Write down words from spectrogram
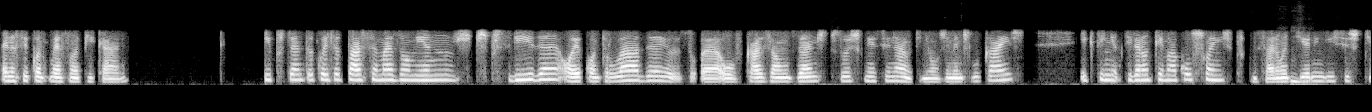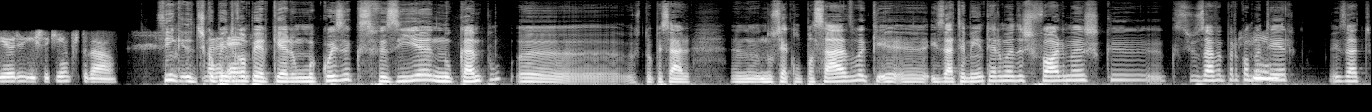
a não ser quando começam a picar. E, portanto, a coisa passa mais ou menos despercebida ou é controlada. Houve casos há uns anos de pessoas que mencionaram que tinham alojamentos locais e que, tinha, tiveram que queimar colchões, porque começaram a ter indícios de ter isto aqui em Portugal. Sim, desculpe é interromper, que era uma coisa que se fazia no campo, uh, estou a pensar no século passado, que, uh, exatamente, era uma das formas que, que se usava para combater. Sim. Exato.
